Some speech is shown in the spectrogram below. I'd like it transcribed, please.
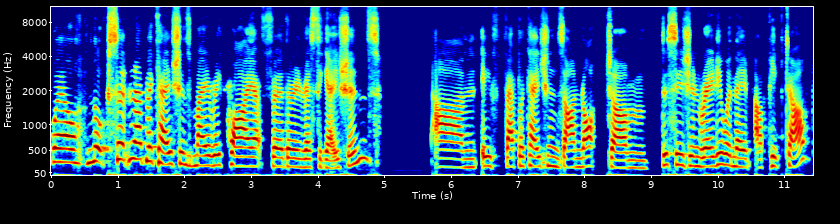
Well, look, certain applications may require further investigations. Um, if applications are not um, decision ready when they are picked up,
